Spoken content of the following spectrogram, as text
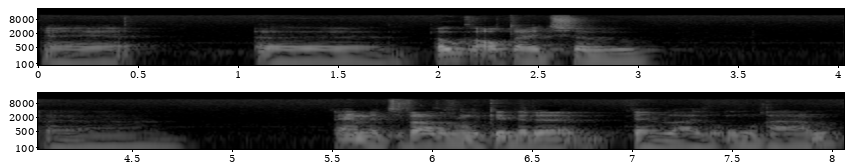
eh, eh, ook altijd zo hè, met de vader van de kinderen bent blijven omgaan.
